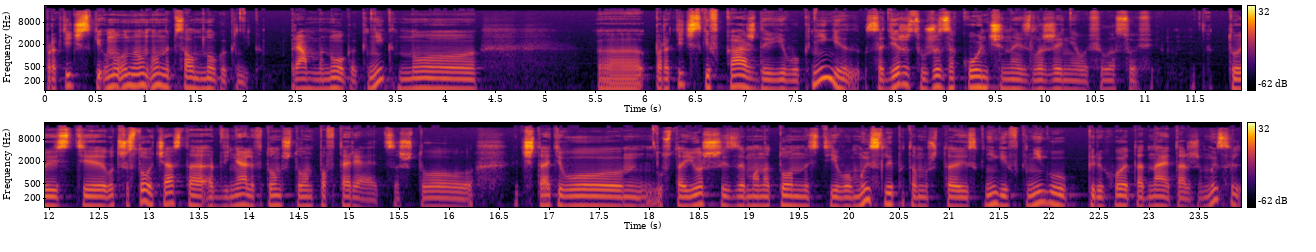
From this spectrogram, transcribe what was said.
практически он, он, он написал много книг, прям много книг, но э, практически в каждой его книге содержится уже законченное изложение его философии. То есть э, вот шестого часто обвиняли в том, что он повторяется, что читать его устаешь из-за монотонности его мысли, потому что из книги в книгу переходит одна и та же мысль.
